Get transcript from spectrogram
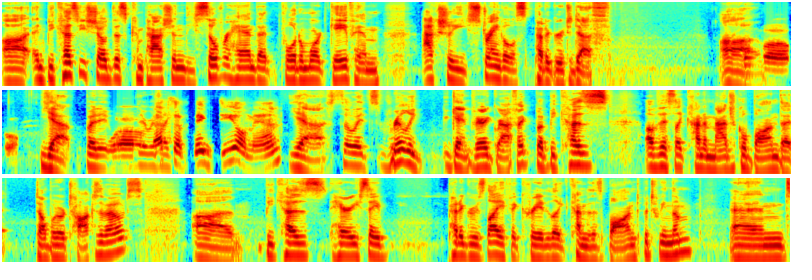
Uh, and because he showed this compassion, the silver hand that Voldemort gave him actually strangles Pettigrew to death. Uh, Whoa, yeah, but it, whoa, there was that's like a big deal, man. yeah, so it's really again very graphic, but because of this like kind of magical bond that Dumbledore talks about, uh, because Harry saved Pettigrew's life, it created like kind of this bond between them, and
